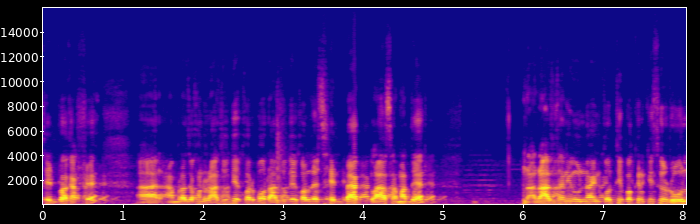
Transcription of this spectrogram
সেটব্যাক আসে। আর আমরা যখন রাজুকে করব, রাজুকে করলে সেটব্যাক প্লাস আমাদের রাজধানী উন্নয়ন কর্তৃপক্ষের কিছু রুল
